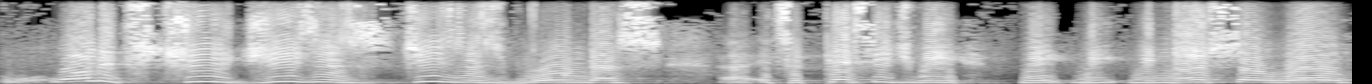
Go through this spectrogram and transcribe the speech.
while it's true, Jesus, Jesus warned us, uh, it's a passage we, we, we, we know so well.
